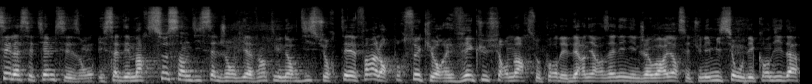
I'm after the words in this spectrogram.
C'est la septième saison et ça démarre ce samedi 7 janvier à 21h10 sur TF1. Alors pour ceux qui auraient vécu sur Mars au cours des dernières années, Ninja Warrior, c'est une émission où des candidats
